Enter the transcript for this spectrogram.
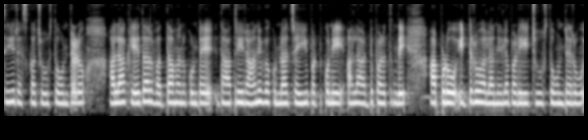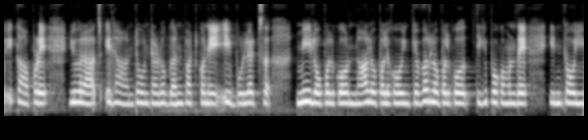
సీరియస్గా చూస్తూ ఉంటాడు. అలా కేదార్ వద్దామనుకుంటే దాత్రి రానివ్వకుండా చెయ్యి పట్టుకొని అలా అడ్డుపడుతుంది. అప్పుడు ఇద్దరు అలా నిలబడి చూస్తూ ఉంటారు. ఇక అప్పుడే యువరాజ్ ఇలా అంటూ ఉంటాడు. గన్ పట్టుకొని ఈ బుల్లెట్స్ మీ లోపలికో నా లోపలికో ఇంకెవరి లోపలికో దిగిపోకముందే ఇంట్లో ఈ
